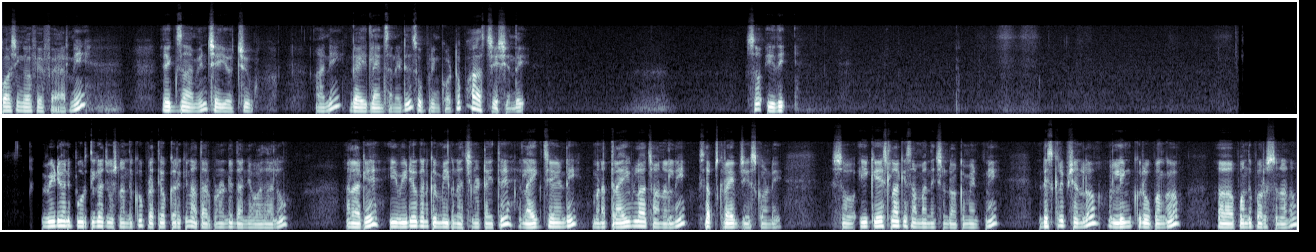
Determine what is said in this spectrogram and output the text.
కాషింగ్ ఆఫ్ ఎఫ్ఐఆర్ని ఎగ్జామిన్ చేయొచ్చు అని గైడ్లైన్స్ అనేది సుప్రీంకోర్టు పాస్ చేసింది. సో ఇది. వీడియోని పూర్తిగా చూసినందుకు ప్రతి ఒక్కరికి నా తరపు నుండి ధన్యవాదాలు. అలాగే ఈ వీడియో కనుక మీకు నచ్చినట్టయితే లైక్ చేయండి. మన థ్రైవ్ లా ఛానల్ని సబ్స్క్రైబ్ చేసుకోండి. సో ఈ కేస్ లాకి సంబంధించిన డాక్యుమెంట్ని డిస్క్రిప్షన్లో లింక్ రూపంగా పొందుపరుస్తున్నాను.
